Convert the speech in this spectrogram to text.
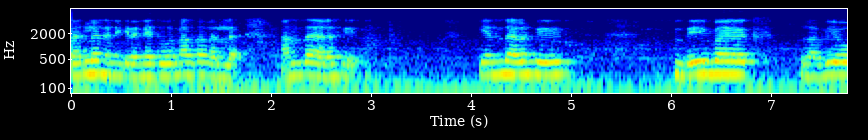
வரலன்னு நினைக்கிறேன். நேற்று ஒரு நாள் தான் வரல. அந்த அழகு. எந்த அழகு? தீபக் லவ்யோ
